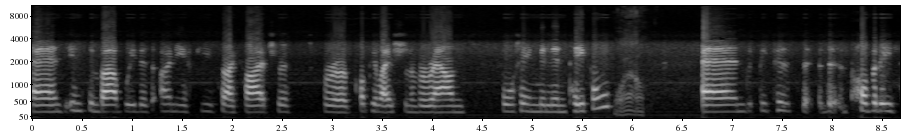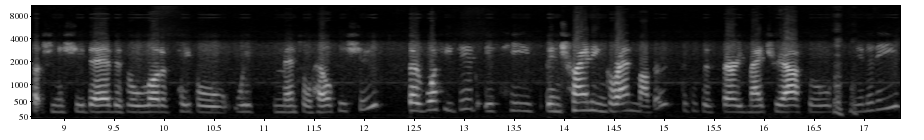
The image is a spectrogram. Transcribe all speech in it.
and in Zimbabwe there's only a few psychiatrists for a population of around 14 million people. Wow. And because the, the poverty is such an issue there, there's a lot of people with mental health issues. So what he did is he's been training grandmothers because it's very matriarchal community.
